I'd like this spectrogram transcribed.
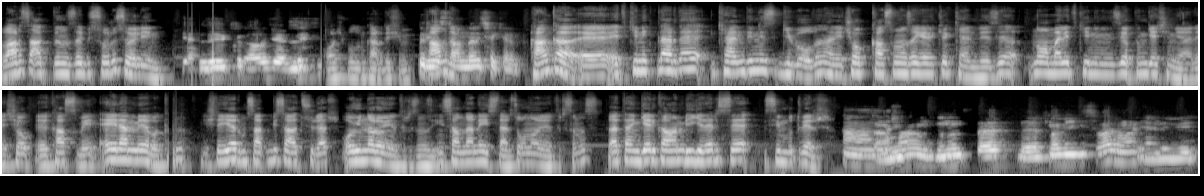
Varsa aklınızda bir soru söyleyin. Geldi kral geldi. Hoş buldum kardeşim. Tamam da- insanları çekerim. Kanka e, etkinliklerde kendiniz gibi olun. Hani çok kasmanıza gerek yok kendinizi. Normal etkinliğinizi yapın geçin yani. Çok e, kasmayın. Eğlenmeye bakın. İşte yarım saat bir saat sürer. Oyunlar oynatırsınız. İnsanlar ne isterse onu oynatırsınız. Zaten geri kalan bilgileri size Simbut verir. Tamamdır. Tamam bunun dağıt, dağıtma bilgisi var mı? Yani bir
